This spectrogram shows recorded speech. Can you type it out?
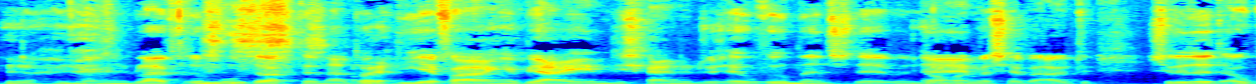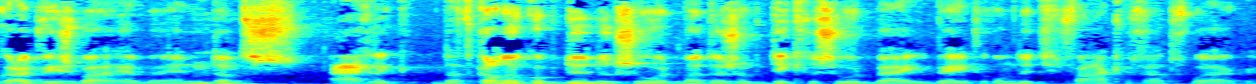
Ja, ja. dan blijft er een moed achter. Nou, dat, Oh ja. Die ervaring heb jij en die schijnen dus heel veel mensen te hebben. Ja, Nee, maar- maar ze, hebben uit, ze willen het ook uitwisbaar hebben. En Mhm. dat is eigenlijk, dat kan ook op dunnere soort, maar dat is op dikkere soort bij, beter, omdat je het vaker gaat gebruiken.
